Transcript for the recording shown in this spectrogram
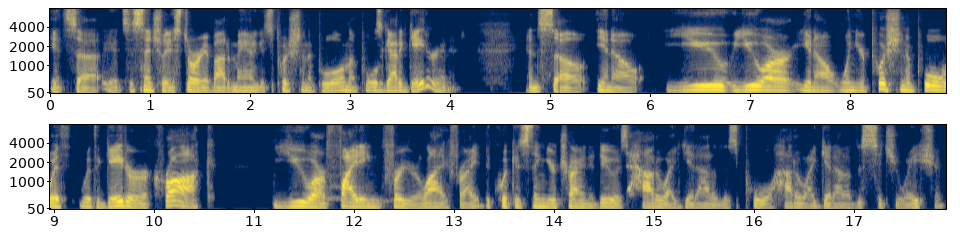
it's uh it's essentially a story about a man who gets pushed in the pool and the pool's got a gator in it. And so you know you you are you know when you're pushing a pool with with a gator or a croc you are fighting for your life right? The quickest thing you're trying to do is how do i get out of this pool? How do i get out of this situation?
